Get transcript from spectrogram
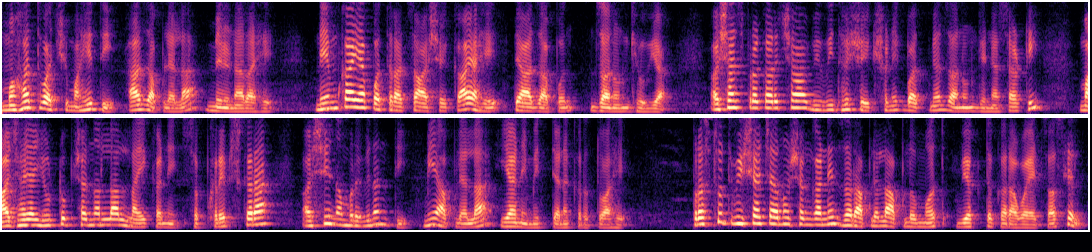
महत्त्वाची माहिती आज आपल्याला मिळणार आहे. नेमका या पत्राचा आशय काय आहे ते आज आपण जाणून घेऊया. अशाच प्रकारच्या विविध शैक्षणिक बातम्या जाणून घेण्यासाठी माझ्या या यूट्यूब चॅनलला लाईक आणि सबस्क्राईब्स करा. अशी नम्र विनंती मी आपल्याला या निमित्तानं करतो आहे. प्रस्तुत विषयाच्या अनुषंगाने जर आपल्याला आपलं मत व्यक्त करावयाचं असेल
